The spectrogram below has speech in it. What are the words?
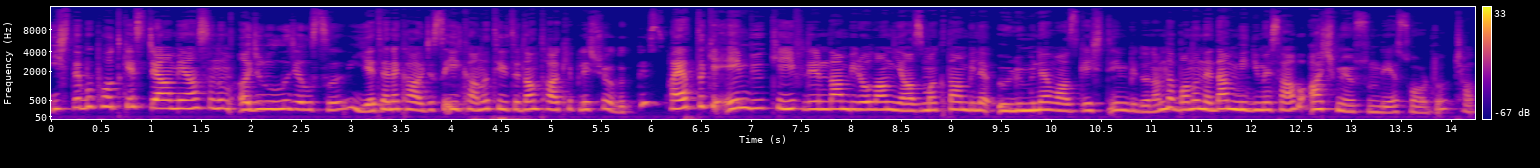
İşte bu podcast camiasının Acun Ilıcalısı, yetenek avcısı İlkan'la Twitter'dan takipleşiyorduk biz. Hayattaki en büyük keyiflerimden biri olan yazmaktan bile ölümüne vazgeçtiğim bir dönemde bana neden Medium hesabı açmıyorsun diye sordu çat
